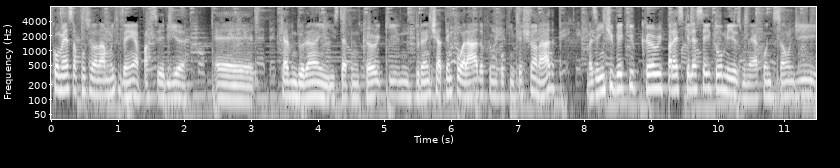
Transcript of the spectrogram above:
começa a funcionar muito bem a parceria é, Kevin Durant e Stephen Curry, que durante a temporada foi um pouquinho questionada. Mas a gente vê que o Curry parece que ele aceitou mesmo, né? A condição de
